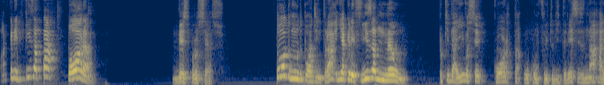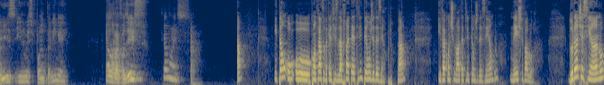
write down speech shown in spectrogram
a Crefisa está fora desse processo. Todo mundo pode entrar e a Crefisa não. Porque daí você corta o conflito de interesses na raiz e não espanta ninguém. Ela vai fazer isso? Jamais. Então, o, o contrato da Crefisa da FAM é até 31 de dezembro, tá? E vai continuar até 31 de dezembro neste valor. Durante esse ano,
